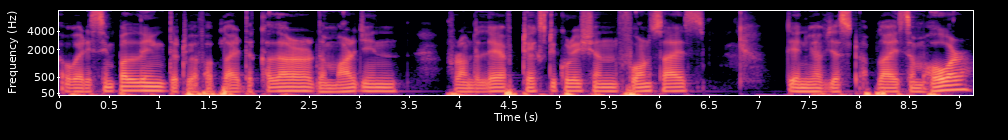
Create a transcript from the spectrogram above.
a very simple link that we have applied the color the margin from the left text decoration font size. Then we have just applied some hover.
